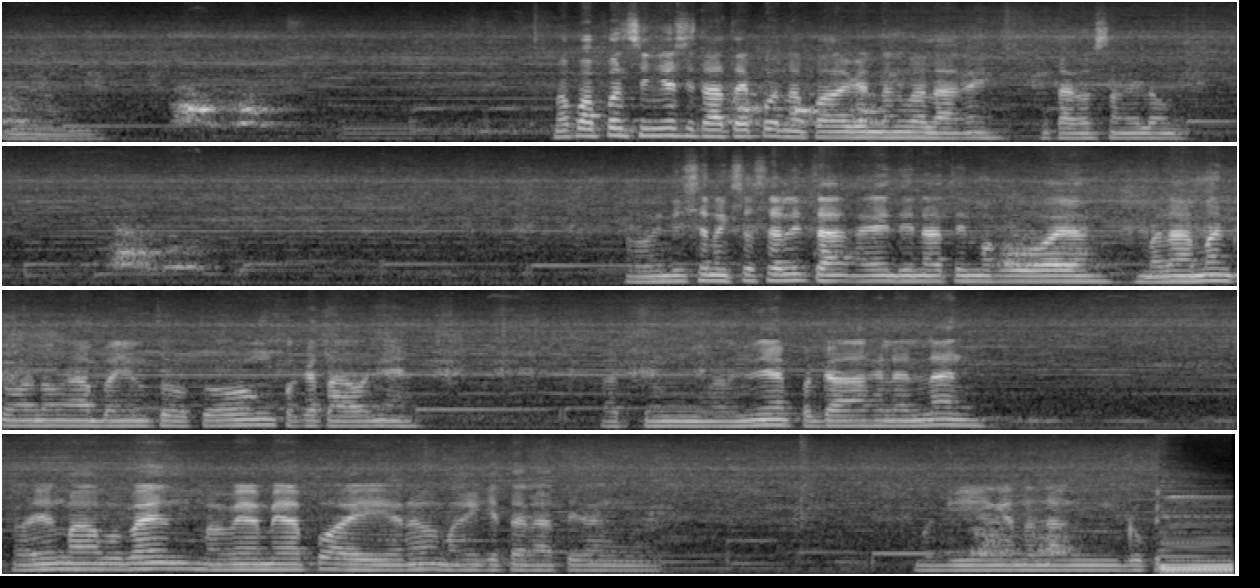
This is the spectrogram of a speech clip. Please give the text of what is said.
Ayan. Mapapansin niyo si tatay po, napakagandang lalaki. Matangos ng ilong. So, hindi siya nagsasalita, kaya hindi natin makuha malaman kung ano nga ba yung totoong pagkatao niya. At yung ano niya, pagkakakilanlan. So, ayun mga babayan, mamaya-maya po ay ano, makikita natin ang magiging ano ng gupit.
